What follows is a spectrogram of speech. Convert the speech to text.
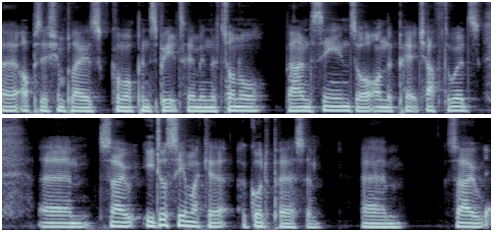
uh, opposition players come up and speak to him in the tunnel behind the scenes or on the pitch afterwards. Um, so he does seem like a, a good person. Um, so yeah.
